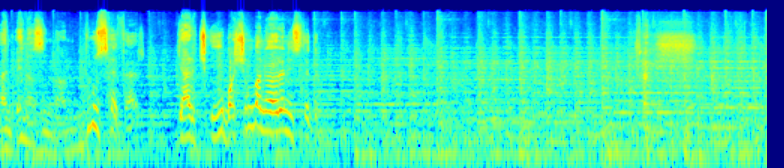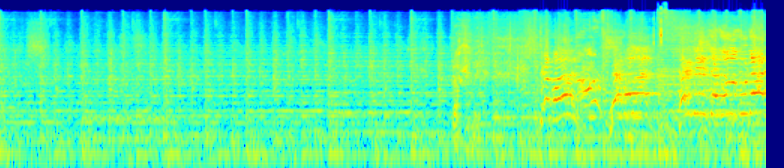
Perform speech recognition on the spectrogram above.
Ben en azından bu sefer gerçeği başından öğren istedim. Defolun! Defolun! Hepiniz defolun buradan!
